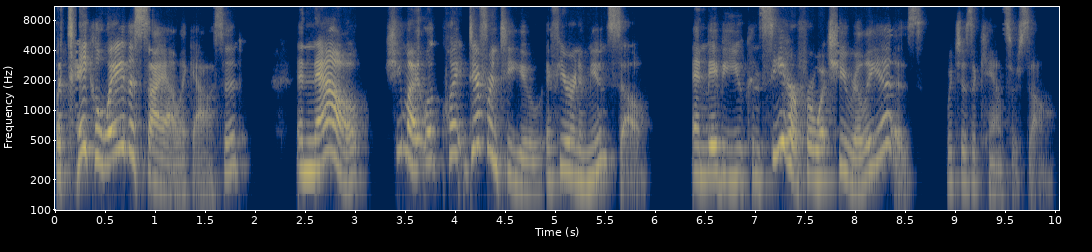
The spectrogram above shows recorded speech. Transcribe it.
But take away the sialic acid, and now she might look quite different to you if you're an immune cell. And maybe you can see her for what she really is, which is a cancer cell.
